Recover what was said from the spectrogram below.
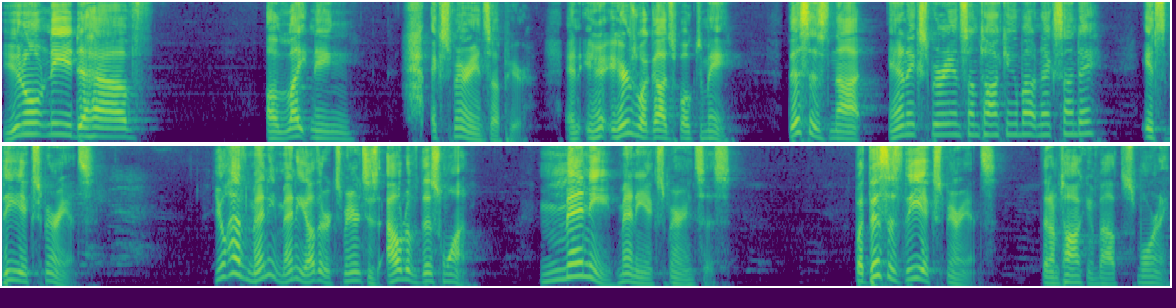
You don't need to have a lightning experience up here. And here's what God spoke to me this is not an experience I'm talking about next Sunday, it's the experience. You'll have many, many other experiences out of this one. Many, many experiences. But this is the experience that I'm talking about this morning.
